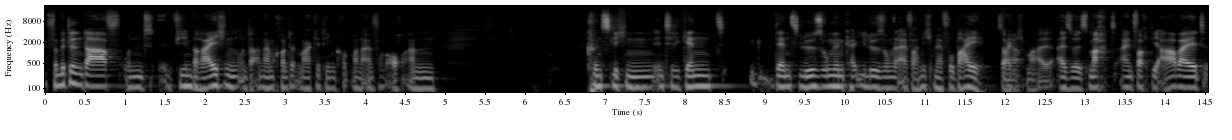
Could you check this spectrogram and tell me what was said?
vermitteln darf. Und in vielen Bereichen, unter anderem Content Marketing, kommt man einfach auch an künstlichen Intelligenzlösungen, KI-Lösungen einfach nicht mehr vorbei, sage ja. ich mal. Also es macht einfach die Arbeit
